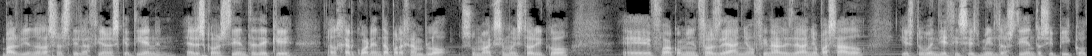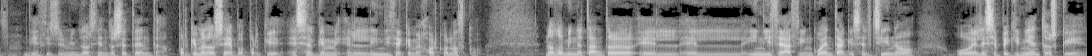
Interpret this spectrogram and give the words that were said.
vas viendo las oscilaciones que tienen. Eres consciente de que el GER 40, por ejemplo, su máximo histórico eh, fue a comienzos de año, finales del año pasado, y estuvo en 16.200 y pico, 16.270. ¿Por qué me lo sé? Pues porque es el, índice que mejor conozco. No domino tanto el, índice A50, que es el chino, o el SP500, que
